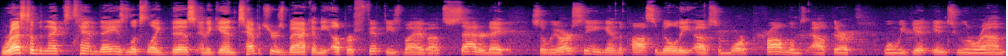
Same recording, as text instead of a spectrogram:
Rest of the next 10 days looks like this, and again, temperatures back in the upper 50s by about Saturday. So, we are seeing again the possibility of some more problems out there when we get into and around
